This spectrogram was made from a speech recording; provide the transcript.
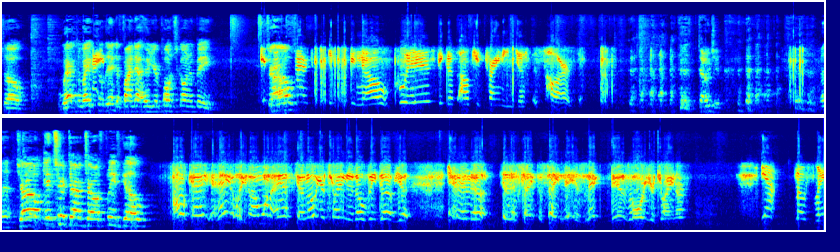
So we have to wait till then to find out who your opponent's going to be. Charles? Doesn't to know who it is because I'll keep training just as hard. Told you. Charles, it's your turn, Charles. Please go. Okay, hey Aleida, I want to ask you. I know you're training at OVW, and uh, is it safe to say is Nick Dinsmore your trainer? Yeah, mostly.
